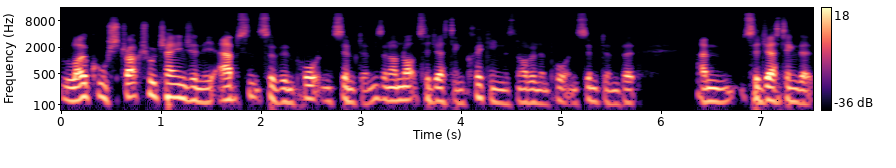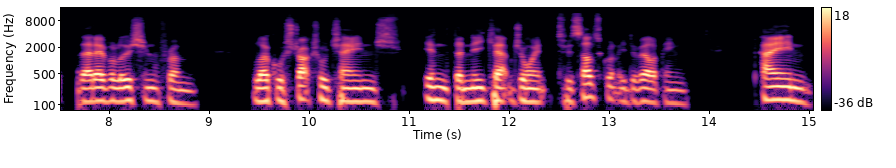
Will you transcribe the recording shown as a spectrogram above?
local structural change in the absence of important symptoms. And I'm not suggesting clicking is not an important symptom, but I'm suggesting that that evolution from local structural change in the kneecap joint to subsequently developing pain,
